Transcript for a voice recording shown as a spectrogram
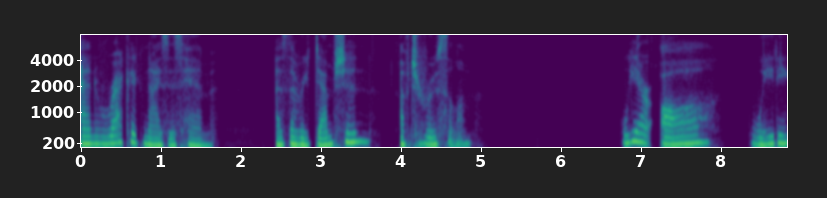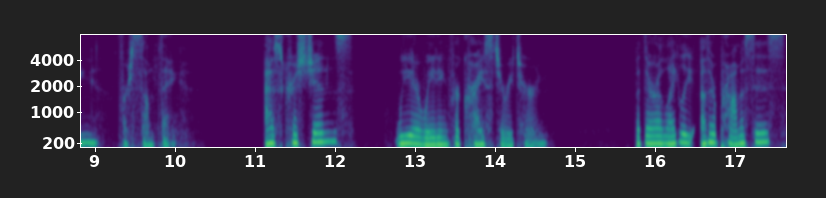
and recognizes him as the redemption of Jerusalem. We are all waiting for something. As Christians, we are waiting for Christ to return, but there are likely other promises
